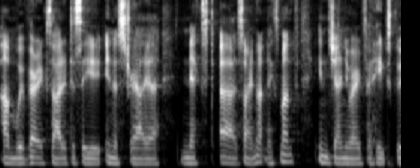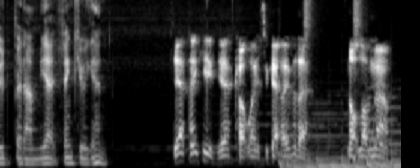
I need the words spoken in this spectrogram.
Um, we're very excited to see you in Australia next. Uh, sorry, not next month, in January for heaps good. But um, yeah, thank you again. Yeah, thank you. Yeah, can't wait to get over there. Not long now.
